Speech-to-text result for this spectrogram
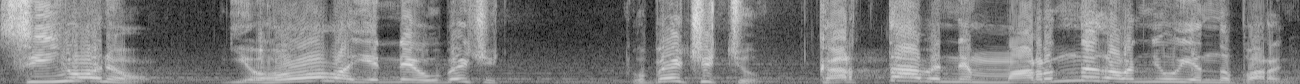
സിയോനോ യഹോവ എന്നെ ഉപേക്ഷി ഉപേക്ഷിച്ചു. കർത്താവ് എന്നെ മറന്നു കളഞ്ഞു എന്ന് പറഞ്ഞു.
